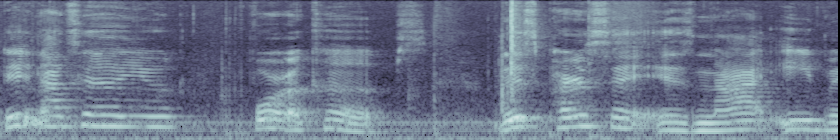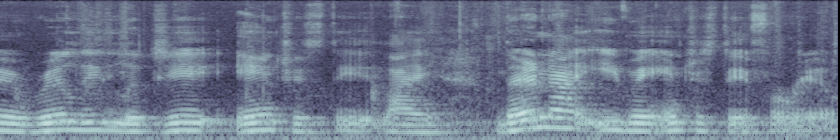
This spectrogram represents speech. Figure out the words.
Didn't I tell you? Four of Cups. This person is not even really legit interested. Like, they're not even interested for real.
